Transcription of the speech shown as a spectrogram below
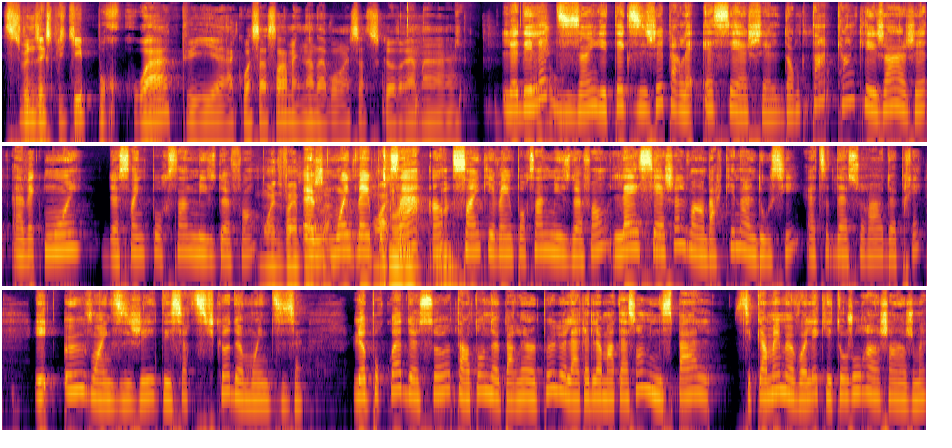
Si tu veux nous expliquer pourquoi, puis euh, à quoi ça sert maintenant d'avoir un certificat vraiment. Le délai de 10 ans, il est exigé par le SCHL. Donc, quand les gens achètent avec moins de 5% de mise de fonds. Moins de 20 euh, Moins de 20 entre 5 et 20% de mise de fonds. La SCHL va embarquer dans le dossier à titre d'assureur de prêt et eux vont exiger des certificats de moins de 10 ans. Le pourquoi de ça, tantôt on a parlé un peu, la réglementation municipale, c'est quand même un volet qui est toujours en changement.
